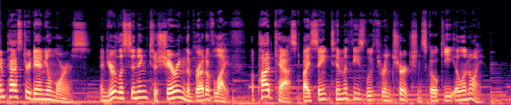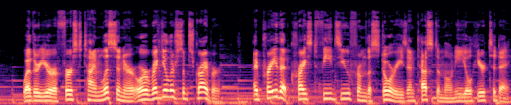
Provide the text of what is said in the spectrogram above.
I'm Pastor Daniel Morris, and you're listening to Sharing the Bread of Life, a podcast by St. Timothy's Lutheran Church in Skokie, Illinois. Whether you're a first time listener or a regular subscriber, I pray that Christ feeds you from the stories and testimony you'll hear today.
